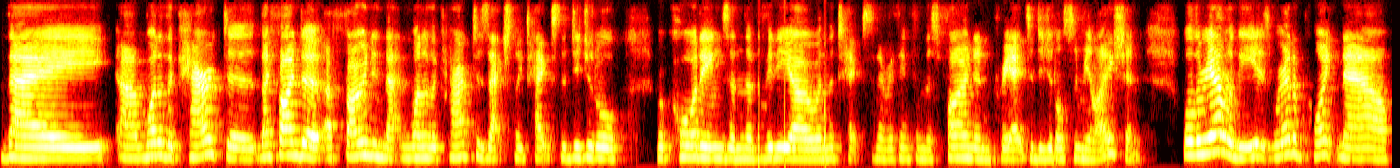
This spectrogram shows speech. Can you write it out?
they um, one of the characters they find a, a, phone in that and one of the characters actually takes the digital recordings and the video and the text and everything from this phone and creates a digital simulation. Well the reality is we're at a point now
